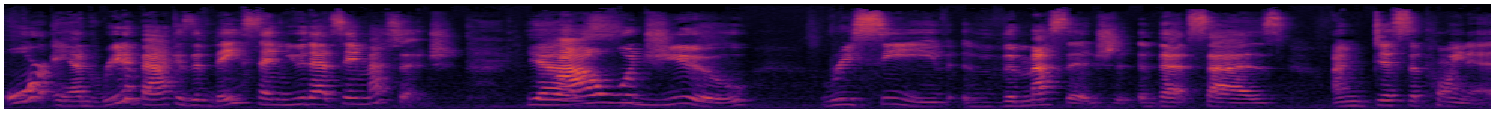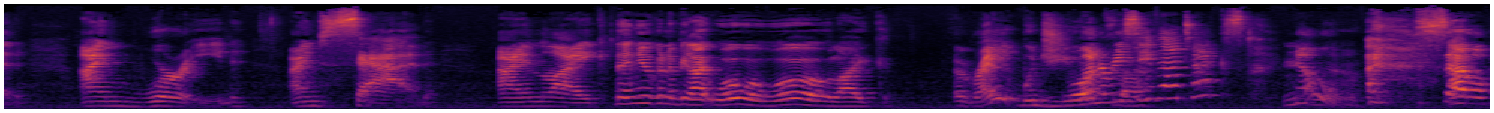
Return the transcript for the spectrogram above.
or and read it back as if they sent you that same message. Yes. How would you receive the message that says, I'm disappointed, I'm worried, I'm sad, I'm like, then you're gonna be like, whoa, whoa, whoa, like right? Would you want to receive that text? No. No. so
